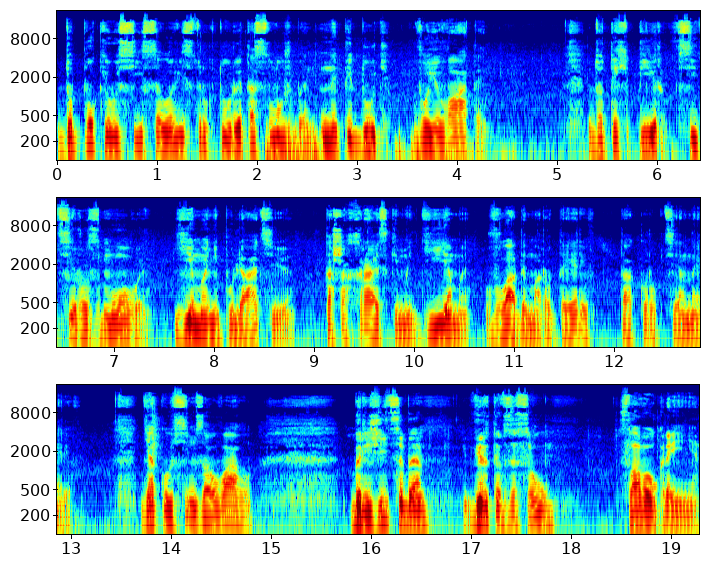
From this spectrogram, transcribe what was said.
допоки усі силові структури та служби не підуть воювати, до тих пір всі ці розмови є маніпуляцією та шахрайськими діями влади мародерів та корупціонерів. Дякую всім за увагу. Бережіть себе, вірте в ЗСУ. Слава Україні!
